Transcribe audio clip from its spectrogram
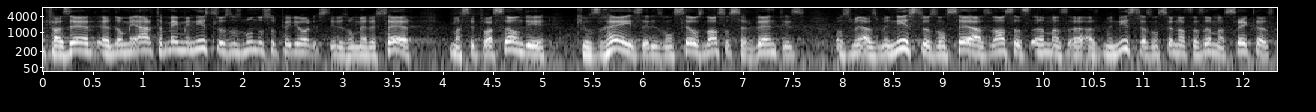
fazer, nomear também ministros nos mundos superiores. Eles vão merecer uma situação de que os reis, eles vão ser os nossos serventes, os as ministras vão ser as nossas amas, as ministras vão ser nossas amas secas,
